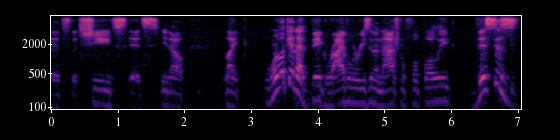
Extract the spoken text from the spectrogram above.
It's the Chiefs. It's you know, like we're looking at big rivalries in the National Football League. This is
